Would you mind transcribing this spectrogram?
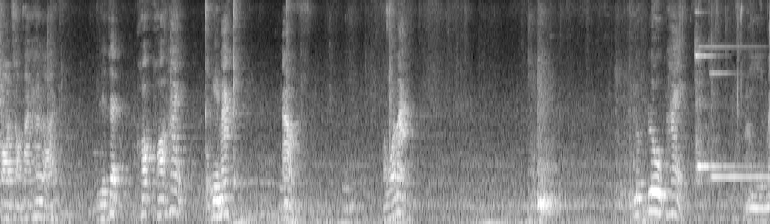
ก่อน 2,500 เดี๋ยวจะเคาะเคาะให้ โอเคไหมอ้าวเอา หัวมาลูบๆให้ ดีไหม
